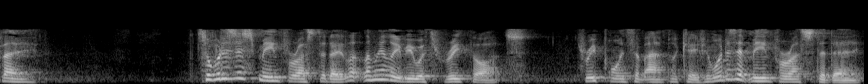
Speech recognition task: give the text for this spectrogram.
faith. So, what does this mean for us today? Let, let, me leave you with three thoughts, three points of application. What does it mean for us today?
